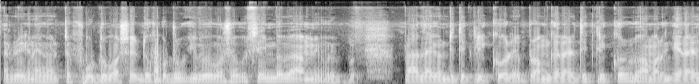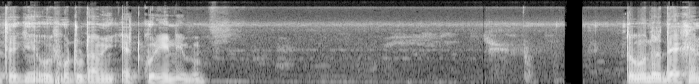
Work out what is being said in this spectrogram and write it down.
তারপরে এখানে এখন একটা ফটো বসাই। তো ফটো কীভাবে বসাবো? সেমভাবে আমি ওই প্লাস আইকনটিতে ক্লিক করে প্রম গ্যালারিতে ক্লিক করব, আমার গ্যালারি থেকে ওই ফটোটা আমি অ্যাড করিয়ে নিব। তো বন্ধুরা দেখেন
